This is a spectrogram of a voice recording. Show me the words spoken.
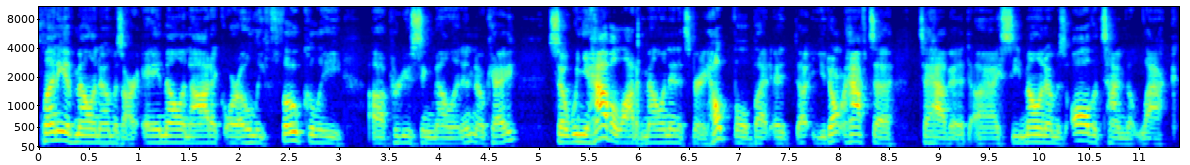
Plenty of melanomas are amelanotic or only focally uh, producing melanin, okay? So when you have a lot of melanin, it's very helpful, but it, uh, you don't have to to have it. I see melanomas all the time that lack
